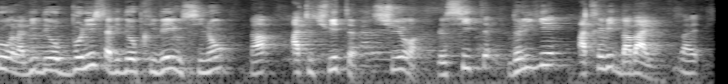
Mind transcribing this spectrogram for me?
pour la vidéo bonus, la vidéo privée ou sinon à tout de suite sur le site d'Olivier. À très vite, bye bye. Bye.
